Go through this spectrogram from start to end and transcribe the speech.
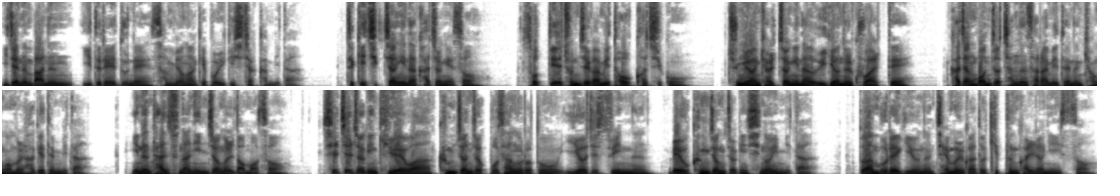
이제는 많은 이들의 눈에 선명하게 보이기 시작합니다. 특히 직장이나 가정에서 소띠의 존재감이 더욱 커지고 중요한 결정이나 의견을 구할 때 가장 먼저 찾는 사람이 되는 경험을 하게 됩니다. 이는 단순한 인정을 넘어서 실질적인 기회와 금전적 보상으로도 이어질 수 있는 매우 긍정적인 신호입니다. 또한 물의 기운은 재물과도 깊은 관련이 있어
